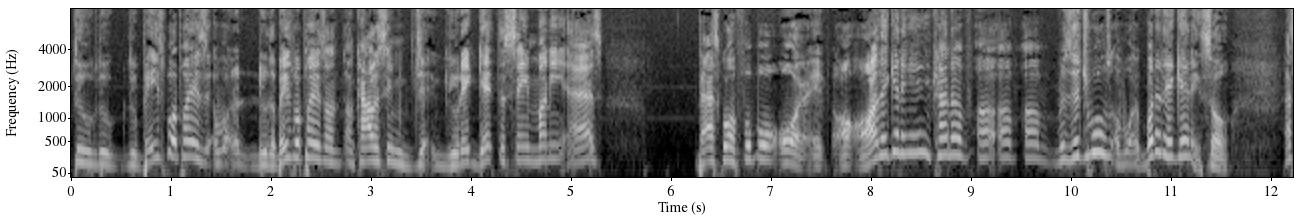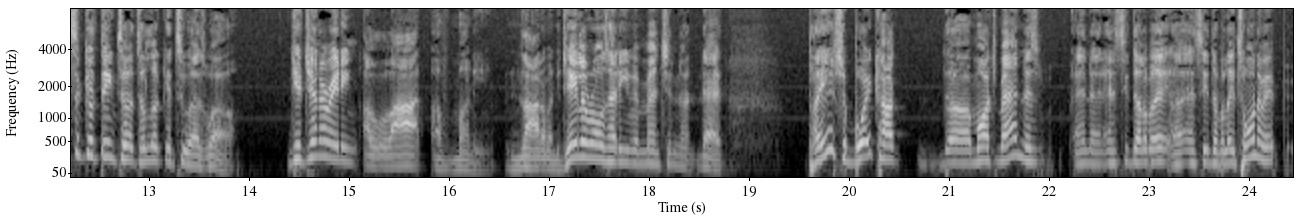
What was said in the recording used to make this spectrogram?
do do do baseball players do the baseball players on, on college team do they get the same money as basketball and football or if, are they getting any kind of, uh, of, of residuals or what, what are they getting? So that's a good thing to, to look into as well. You're generating a lot of money a lot of money. Jalen rose had even mentioned that players should boycott the march madness and an ncaa uh, ncaa tournament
